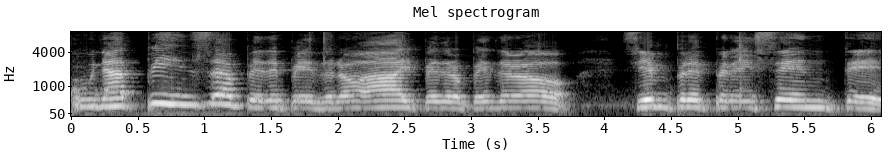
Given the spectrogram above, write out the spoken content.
Una pinza de Pedro. ¡Ay, Pedro, Pedro! Siempre presente,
